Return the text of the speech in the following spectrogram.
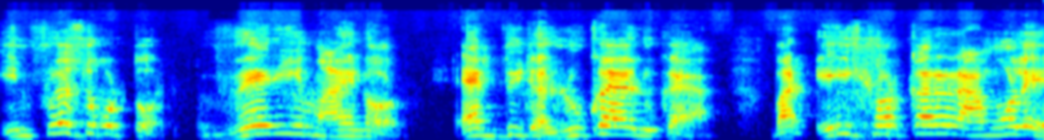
ইনফ্লুয়েন্স করতো ভেরি মাইনর এক দুইটা লুকায়া লুকায়া। বাট এই সরকারের আমলে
